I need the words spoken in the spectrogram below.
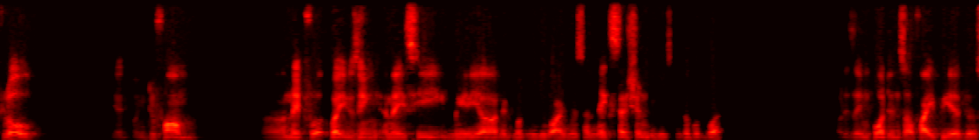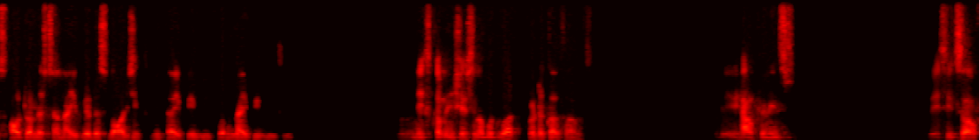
flow, we are going to form a network by using NIC, media, networking devices. And next session, we will speak about what? What is the importance of IP address, how to understand IP address logic with IPv4 and IPv6. Next coming session about what? Protocols also. Today we have finished basics of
